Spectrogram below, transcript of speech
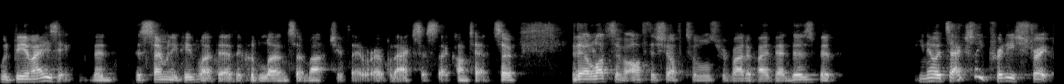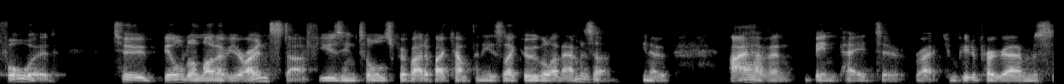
would be amazing. There's so many people out there that could learn so much if they were able to access that content. So there are lots of off-the-shelf tools provided by vendors, but you know, it's actually pretty straightforward to build a lot of your own stuff using tools provided by companies like Google and Amazon. You know, I haven't been paid to write computer programs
